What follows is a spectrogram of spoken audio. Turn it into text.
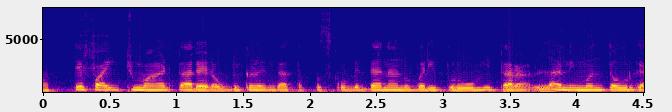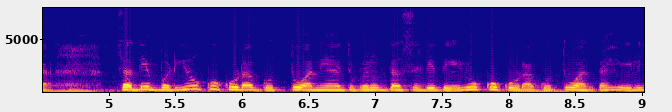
ಮತ್ತೆ ಫೈಟ್ ಮಾಡ್ತಾರೆ. ರೌಡಿಗಳಿಂದ ತಪ್ಪಿಸ್ಕೊಂಡಿದ್ದೆ. ನಾನು ಬರೀ ಪುರೋಹಿತರಲ್ಲ. ನಿಮ್ಮಂಥವ್ರಿಗೆ ಸದೆ ಬಡಿಯೋಕ್ಕೂ ಕೂಡ ಗೊತ್ತು. ಅನ್ಯಾಯದ ವಿರುದ್ಧ ಸಿಡಿದೇಳೋಕ್ಕೂ ಕೂಡ ಗೊತ್ತು ಅಂತ ಹೇಳಿ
